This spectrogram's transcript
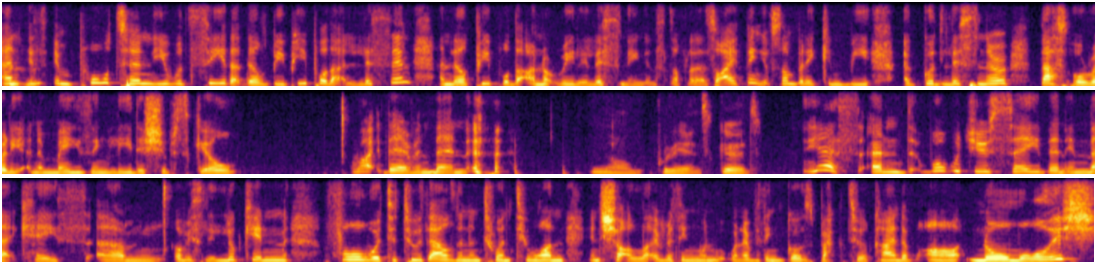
and hmm it's important. You would see that there'll be people that listen, and there'll people that are not really listening and stuff like that. So I think if somebody can be a good listener, that's already an amazing leadership skill right there and then. No, brilliant. Good. Yes, and what would you say then in that case? Um, obviously, looking forward to 2021, inshallah, everything when when everything goes back to a kind of our normal-ish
